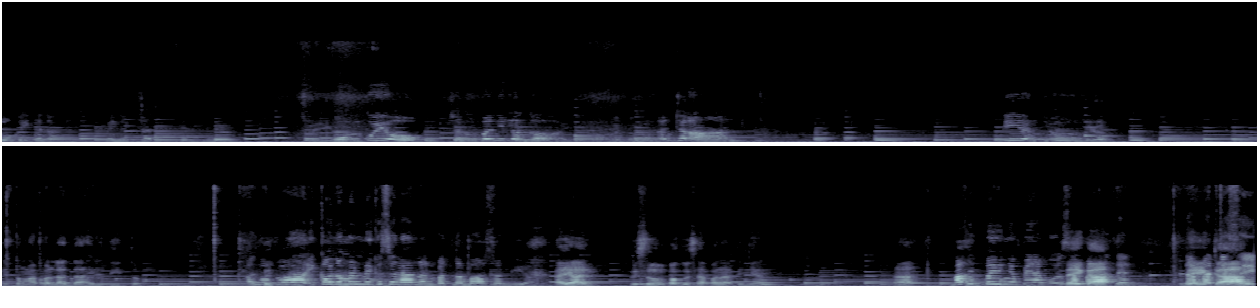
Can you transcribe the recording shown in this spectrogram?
booking, alam na. May nag-chat. Pala dahil dito. Ano ba? Ikaw naman may kasalanan. Ba't nabasag yan? Ayan. Gusto mong pag-usapan natin yan? Ha? Bakit ba yun yung pinag-uusapan Teka. natin? Dapat Teka. kasi,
